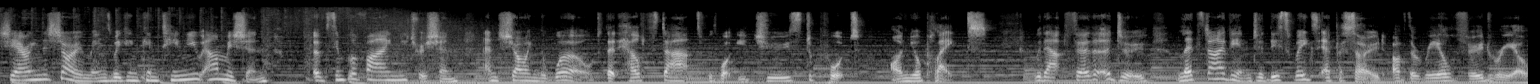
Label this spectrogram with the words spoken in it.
Sharing the show means we can continue our mission of simplifying nutrition and showing the world that health starts with what you choose to put on your plate. Without further ado, let's dive into this week's episode of The Real Food Reel.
